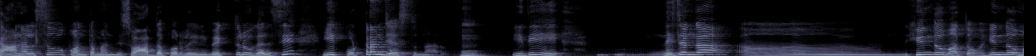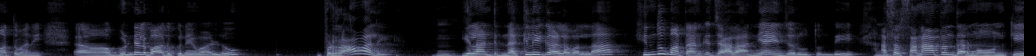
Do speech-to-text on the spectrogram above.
ఛానల్స్ కొంతమంది స్వార్థపరులైన వ్యక్తులు కలిసి ఈ కుట్రం చేస్తున్నారు. ఇది నిజంగా హిందూ మతం హిందూ మతం అని గుండెలు బాదుకునే వాళ్ళు ఇప్పుడు రావాలి. ఇలాంటి నకిలీగాళ్ళ వల్ల హిందూ మతానికి చాలా అన్యాయం జరుగుతుంది అసలు సనాతన ధర్మంకి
